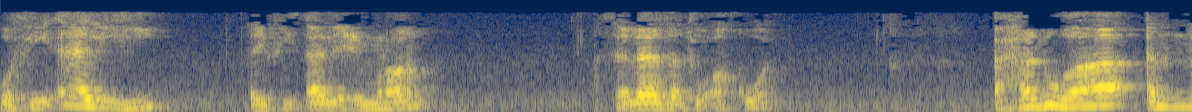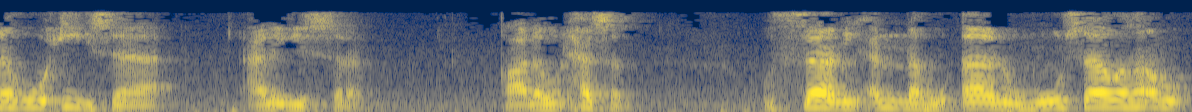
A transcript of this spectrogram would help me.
وفي آله أي في آل عمران ثلاثة أقوال. أحدها أنه عيسى. عليه السلام. قاله الحسن. والثاني أنه آل موسى وهارون.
